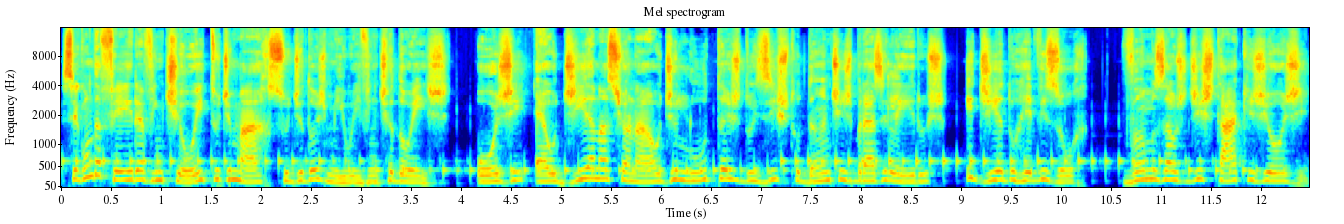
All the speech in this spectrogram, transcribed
Segunda-feira, 28 de março de 2022. Hoje é o Dia Nacional de Lutas dos Estudantes Brasileiros e Dia do Revisor. Vamos aos destaques de hoje.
